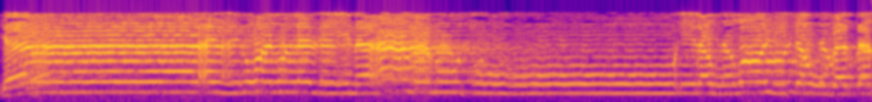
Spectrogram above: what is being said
یا ایها الذین آمنوا توبوا الى الله توبة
